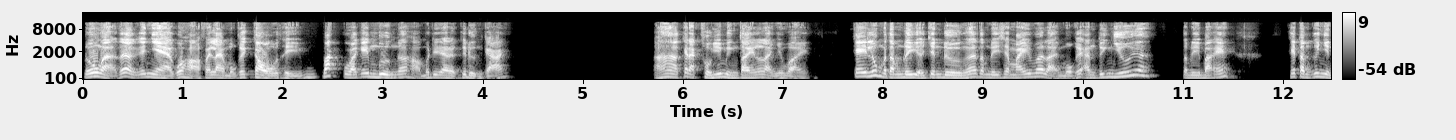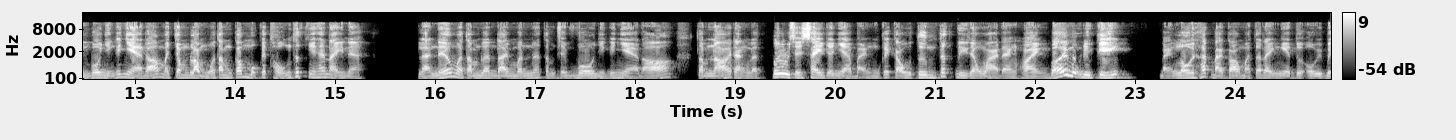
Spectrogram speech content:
Đúng không ạ? Tức là cái nhà của họ phải làm một cái cầu thì bắt qua cái mương đó họ mới đi ra được cái đường cái. À cái đặc thù dưới miền tây nó là như vậy. Cái lúc mà tâm đi ở trên đường á, tâm đi xe máy với lại một cái anh tuyến dưới á, tâm đi 3S cái tâm cứ nhìn vô những cái nhà đó mà trong lòng của tâm có một cái thổn thức như thế này nè. Là nếu mà tâm lên Diamond á tâm sẽ vô những cái nhà đó. Tâm nói rằng là tôi sẽ xây cho nhà bạn một cái cầu tươm tất đi ra ngoài đàng hoàng với một điều kiện. Bạn lôi hết bà con mà tới đây nghe tôi OBB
